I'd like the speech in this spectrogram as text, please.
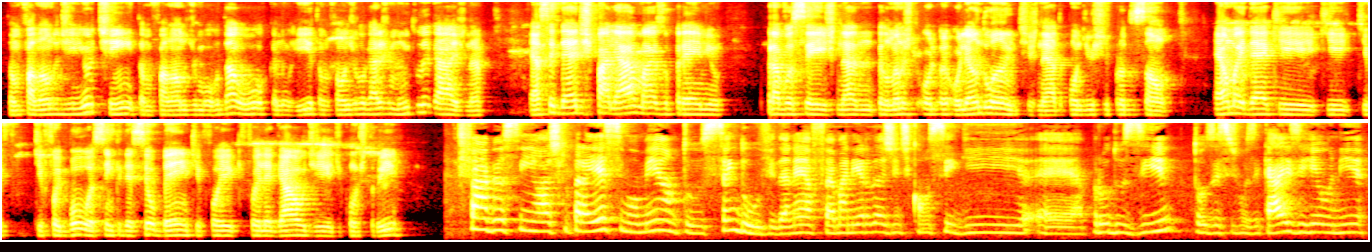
Estamos falando de Inhotim, estamos falando de Morro da Urca, no Rio, estamos falando de lugares muito legais, né? Essa ideia de espalhar mais o prêmio para vocês, né? Pelo menos olhando antes, né? Do ponto de vista de produção, é uma ideia que, que, que, que foi boa, assim, que desceu bem, que foi, que foi legal de, de construir? Fábio, assim, eu acho que para esse momento, sem dúvida, né? Foi a maneira da gente conseguir é, produzir todos esses musicais e reunir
